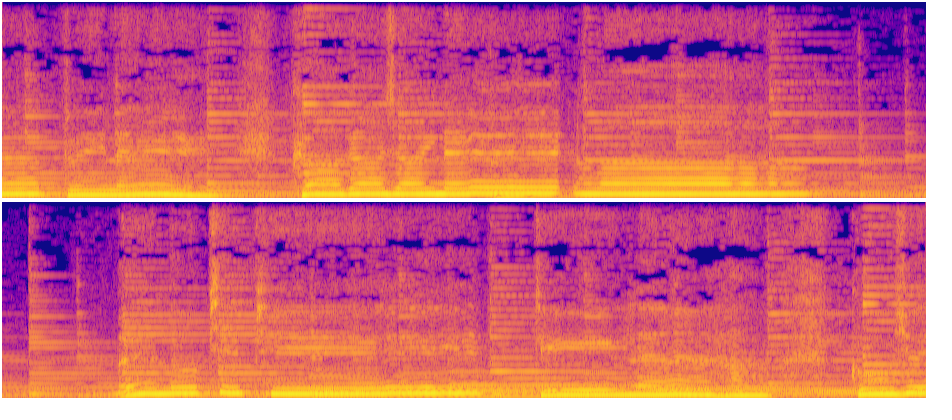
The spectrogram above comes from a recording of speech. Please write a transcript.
က်တွေလေခါကရိုင်းနေလားဘယ်လိုဖြစ်ဖြစ်ဒီလမ်းဟာကိုရွေ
